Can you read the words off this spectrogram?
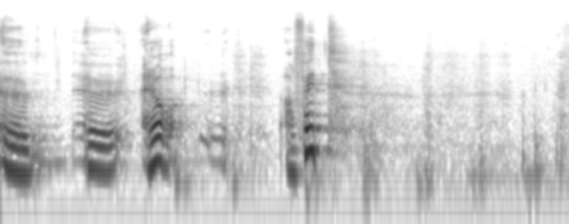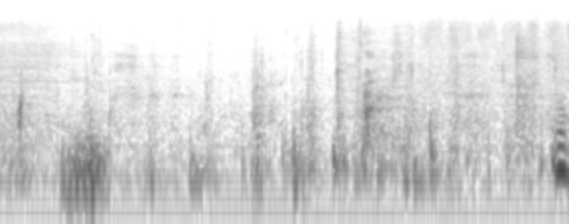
Euh, euh, alors, en fait, donc,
